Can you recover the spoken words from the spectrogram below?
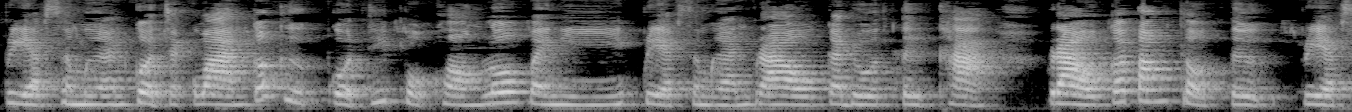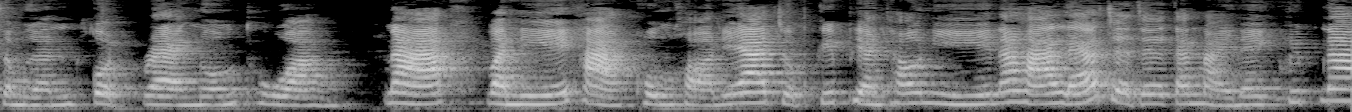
เปรียบเสมือนกฎจักรวาลก็คือกฎที่ปกครองโลกใบนี้ เปรียบเสมือนเรากระโดดตึกค่ะ เราก็ต้องตกตึก เปรียบเสมือนกฎแรงโน้มถ่วงนะคะวันนี้ค่ะคงขออนุญาตจบคลิปเพียงเท่านี้นะคะ แล้วจะเจอกันใหม่ในคลิปหน้า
